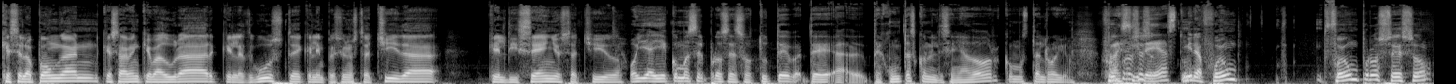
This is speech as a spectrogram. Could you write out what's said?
que se lo pongan, que saben que va a durar, que les guste, que la impresión está chida, que el diseño está chido. Oye, ahí cómo es el proceso? ¿Tú te, te, ah, te juntas con el diseñador? ¿Cómo está el rollo? Fue un ¿Traes proceso, ideas tú? mira, fue un fue un proceso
